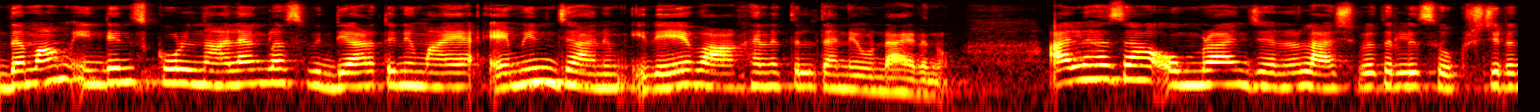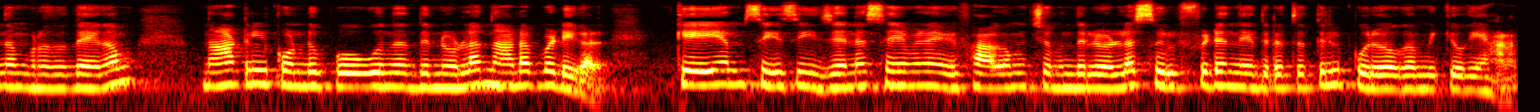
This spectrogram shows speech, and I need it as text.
ദമാം ഇന്ത്യൻ സ്കൂൾ നാലാം ക്ലാസ് വിദ്യാർത്ഥിനിയുമായ എമിൻ ജാനും ഇതേ വാഹനത്തിൽ തന്നെ ഉണ്ടായിരുന്നു. അൽഹസ ഉമ്രാൻ ജനറൽ ആശുപത്രിയിൽ സൂക്ഷിച്ചിരുന്ന മൃതദേഹം നാട്ടിൽ കൊണ്ടുപോകുന്നതിനുള്ള നടപടികൾ കെ എം സി സി ജനസേവന വിഭാഗം ചുമതലയുള്ള സുൽഫിയുടെ നേതൃത്വത്തിൽ പുരോഗമിക്കുകയാണ്.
